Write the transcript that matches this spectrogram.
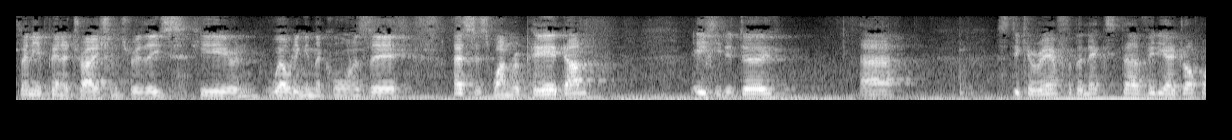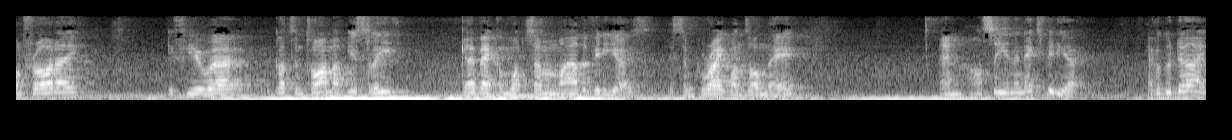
Plenty of penetration through these here and welding in the corners there. That's just one repair done. Easy to do. Uh, stick around for the next uh, video drop on Friday. If you uh, got some time up your sleeve, go back and watch some of my other videos. There's some great ones on there. And I'll see you in the next video. Have a good day.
